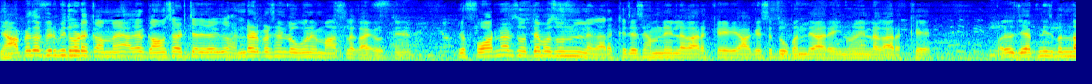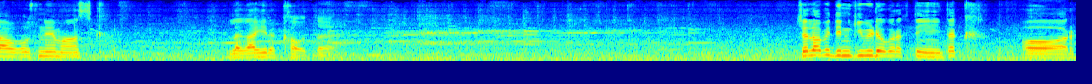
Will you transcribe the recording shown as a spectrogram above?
यहाँ पे तो फिर भी थोड़े कम है। अगर गाँव साइड चले जाए तो 100 परसेंट लोगों ने मास्क लगाए होते हैं। जो फॉरनर्स होते हैं, बस उन्होंने लगा रखे। जैसे हमने लगा रखे, आगे से दो बंदे आ रहे हैं इन्होंने लगा रखे। और जो जैपनीज़ बंदा होगा, उसने मास्क लगा ही रखा होता है। चलो, अभी दिन की वीडियो को रखते हैं यहीं तक। और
